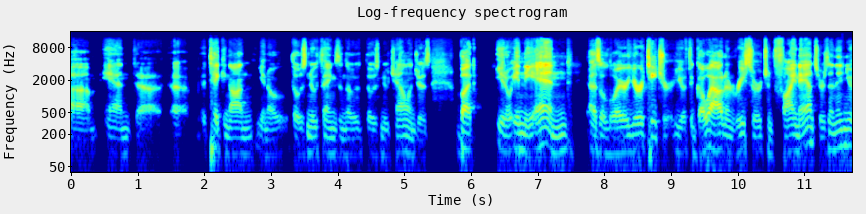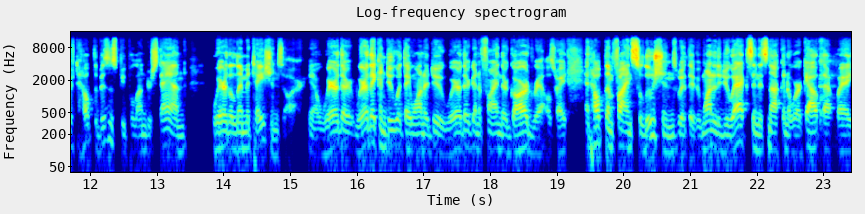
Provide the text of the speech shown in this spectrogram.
um, and uh, uh, taking on you know those new things and those those new challenges. But you know, in the end, as a lawyer, you're a teacher. You have to go out and research and find answers, and then you have to help the business people understand where the limitations are you know where they're where they can do what they want to do where they're going to find their guardrails right and help them find solutions with if they wanted to do x and it's not going to work out that way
